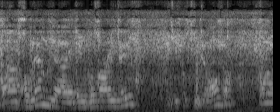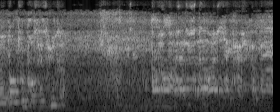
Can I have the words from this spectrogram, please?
t'as un problème, t'as une contrariété, il y a quelque chose qui te dérange dans, dans tout le processus Non, non, rien me dérange, c'est que je peux pas,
